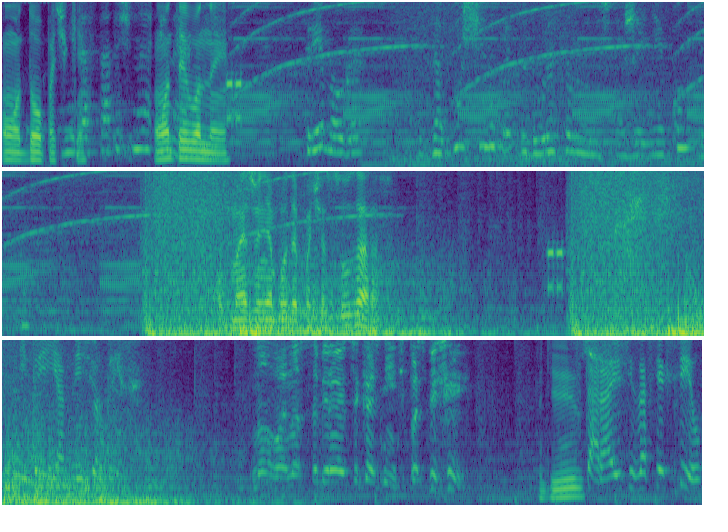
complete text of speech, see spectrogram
О, допочки. Недостаточно От і энергии. вони. Тревога. Запущена процедура самоуничтожения комплекса. Обмеження буде по часу зараз. Неприятный сюрприз. Нова, нас собираются казнить. Поспеши! Тоді Стараюсь изо всех сил.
